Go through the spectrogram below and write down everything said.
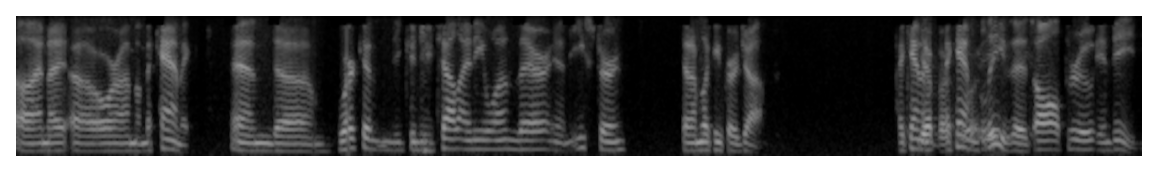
uh, and I uh, or I'm a mechanic and um, where can can you tell anyone there in Eastern that I'm looking for a job? I can't Yeah, I can't what- believe that it's all through Indeed.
